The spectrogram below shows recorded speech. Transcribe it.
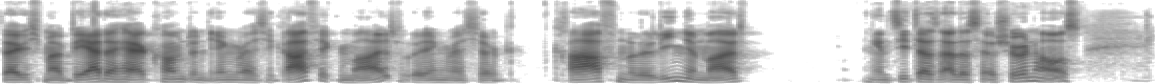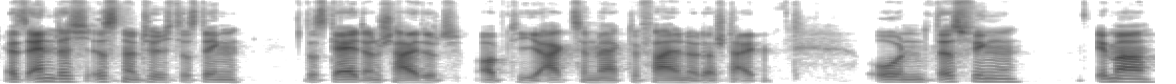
sage ich mal, Bär daherkommt und irgendwelche Grafiken malt oder irgendwelche Graphen oder Linien malt, dann sieht das alles sehr schön aus. Letztendlich ist natürlich das Ding, das Geld entscheidet, ob die Aktienmärkte fallen oder steigen. Und deswegen immer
